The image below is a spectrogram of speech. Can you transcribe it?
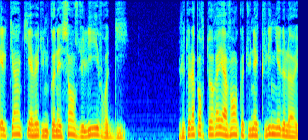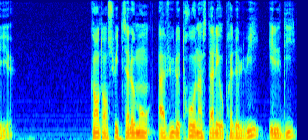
Quelqu'un qui avait une connaissance du livre dit Je te l'apporterai avant que tu n'aies cligné de l'œil. Quand ensuite Salomon a vu le trône installé auprès de lui, il dit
